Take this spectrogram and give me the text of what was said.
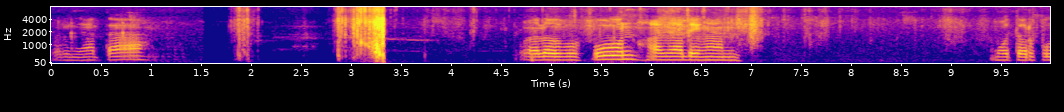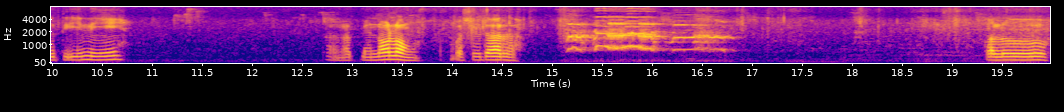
Ternyata hanya dengan motor putih ini sangat menolong saudara kalau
